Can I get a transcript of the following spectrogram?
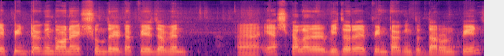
এই প্রিন্টটাও কিন্তু অনেক সুন্দর এটা পেয়ে যাবেন অ্যাশ কালারের ভিতরে। প্রিন্টটাও কিন্তু দারুণ প্রিন্ট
